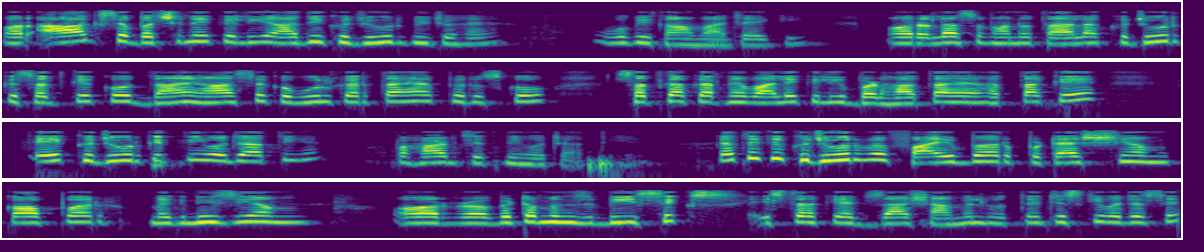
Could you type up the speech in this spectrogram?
اور آگ سے بچنے کے لیے آدھی کھجور بھی جو ہے، وہ بھی کام آ جائے گی۔ اور اللہ سبحان و تعالیٰ کھجور کے صدقے کو دائیں ہاتھ سے قبول کرتا ہے، پھر اس کو صدقہ کرنے والے کے لیے بڑھاتا ہے۔ حتیٰ کہ ایک کھجور کتنی ہو جاتی ہے؟ پہاڑ جتنی ہو جاتی ہے۔ کہتے کہ کھجور میں فائبر، پوٹیشیم، کاپر، میگنیزیم اور وٹامن بی سکس اس طرح کے اجزاء شامل ہوتے ہیں، جس کی وجہ سے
